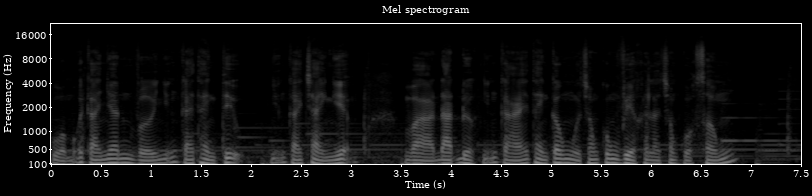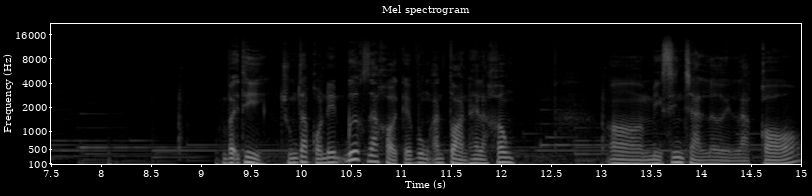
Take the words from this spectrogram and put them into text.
của mỗi cá nhân với những cái thành tựu những cái trải nghiệm và đạt được những cái thành công ở trong công việc hay là trong cuộc sống. Vậy thì chúng ta có nên bước ra khỏi cái vùng an toàn hay là không? Uh, mình xin trả lời là có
